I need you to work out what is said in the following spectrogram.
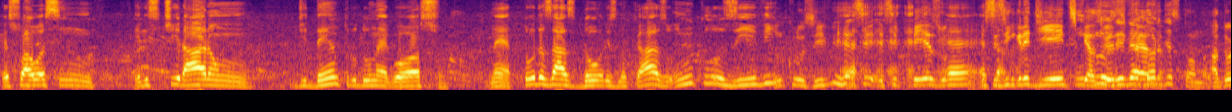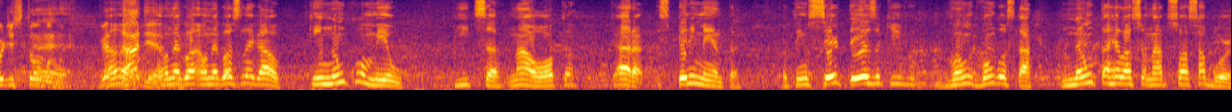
Pessoal, assim, eles tiraram de dentro do negócio né, todas as dores no caso, inclusive. Inclusive esse, esse peso, é, esses essa, ingredientes que às vezes. Inclusive a dor de estômago. A dor de estômago. É. Verdade, é. É um, negócio, é um negócio legal. Quem não comeu pizza na Oca, cara, experimenta. Eu tenho certeza que vão, vão gostar. Não está relacionado só a sabor.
